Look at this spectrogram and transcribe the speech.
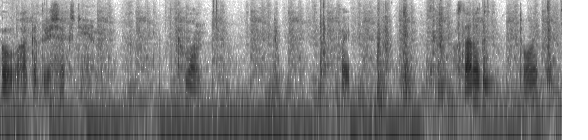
Oh, I could 360 him. Come on. Wait. Was that a Dwight?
